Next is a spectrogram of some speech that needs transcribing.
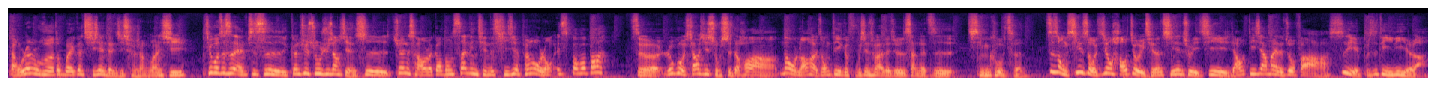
但无论如何都不会跟旗舰等级扯上关系。结果这次 M 四四根据数据上显示，居然采用了高通三年前的旗舰喷火龙 S 八八八。这如果消息属实的话，那我脑海中第一个浮现出来的就是三个字：清库存。这种新手机用好久以前的旗舰处理器，然后低价卖的做法，是也不是第一例了啦。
